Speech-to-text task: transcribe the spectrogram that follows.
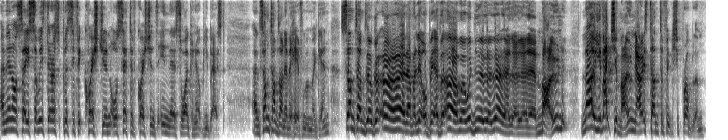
And then I'll say, so is there a specific question or set of questions in there so I can help you best? And sometimes I'll never hear from them again. Sometimes they'll go, uh, and have a little bit of a, uh, well, moan. No, you've had your moan. Now it's time to fix your problem.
